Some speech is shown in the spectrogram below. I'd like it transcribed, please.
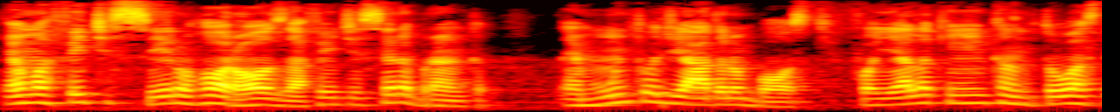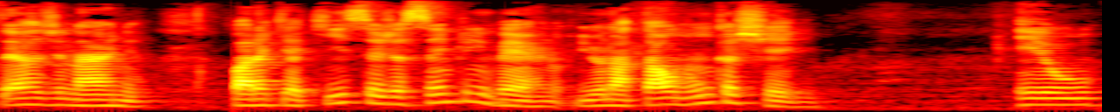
É uma feiticeira horrorosa, a feiticeira branca. É muito odiada no bosque. Foi ela quem encantou as terras de Nárnia, para que aqui seja sempre inverno e o Natal nunca chegue. Eu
